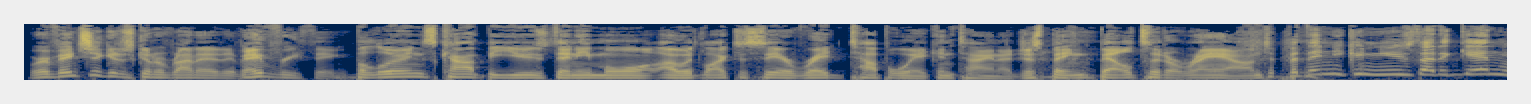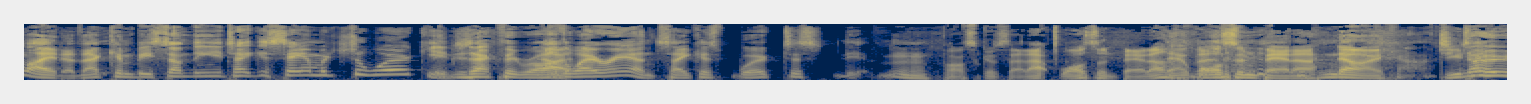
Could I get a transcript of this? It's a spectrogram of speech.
We're eventually just going to run out of everything. Balloons can't be used anymore. I would like to see a red Tupperware container just being belted around, but then you can use that again later. That can be something you take a sandwich to work in. Exactly right. Other way around. Take a work to. Mm, I was going to say that wasn't better. that wasn't better. No. Do you know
